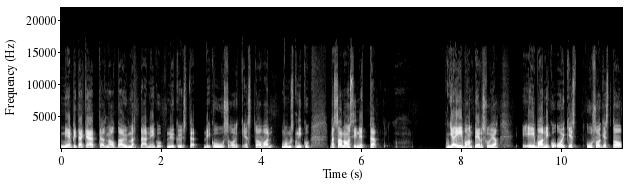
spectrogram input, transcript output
meidän pitää käyttää, että me halutaan ymmärtää niin kuin, nykyistä niin kuin uusoikeistoa, vaan mun mielestä niin kuin, mä sanoisin, että ja ei vaan persuja, ei vaan niin kuin oikeast, uusoikeistoa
